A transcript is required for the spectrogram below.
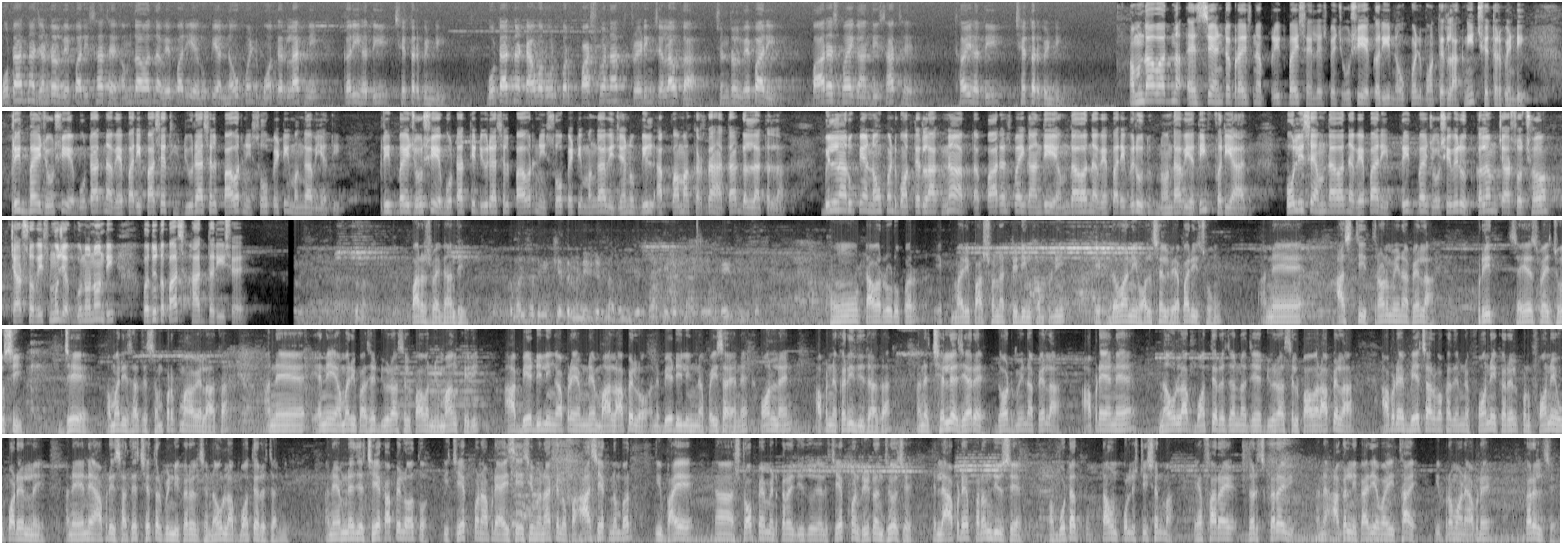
બોટાદના જનરલ વેપારી સાથે અમદાવાદના વેપારીએ રૂપિયા નવ પોઈન્ટ બોતેર લાખની કરી હતી છેતરપિંડી. બોટાદના ટાવર રોડ પર પાર્શ્વનાથ ટ્રેડિંગ ચલાવતા જનરલ વેપારી પારસભાઈ ગાંધી સાથે થઈ હતી છેતરપિંડી. અમદાવાદના એસજે એન્ટરપ્રાઇઝના પ્રીતભાઈ શૈલેષભાઈ જોશીએ કરી નવ પોઈન્ટ બોતેર લાખની છેતરપિંડી. પ્રીતભાઈ જોશીએ બોટાદના વેપારી પાસેથી ડ્યુરાસેલ પાવરની સો પેટી મંગાવી હતી. પ્રીતભાઈ જોશીએ બોટાદથી ડ્યુરાસેલ પાવરની સો પેટી મંગાવી જેનું બિલ આપવામાં કરતા હતા ગલ્લા તલ્લા. બિલના રૂપિયા નવ પોઈન્ટ બોતેર લાખ ન આપતા પારસભાઈ ગાંધીએ અમદાવાદના વેપારી વિરુદ્ધ નોંધાવી હતી ફરિયાદ. પોલીસે અમદાવાદના વેપારી પ્રીતભાઈ જોશી વિરુદ્ધ કલમ ચારસો છ ચારસો વીસ મુજબ ગુનો નોંધી વધુ તપાસ હાથ ધરી છે. પારસભાઈ ગાંધી. તમારી સાથે કંઈક છેતરપિંડીની ઘટના બની છે? શું આખી ઘટના છે? કઈ હું ટાવર રોડ ઉપર એક મારી પાર્શ્વનાથ ટ્રેડિંગ કંપની, એક દવાની હોલસેલ વેપારી છું અને આજથી ત્રણ મહિના પહેલાં પ્રીત જયેશભાઈ જોશી જે અમારી સાથે સંપર્કમાં આવેલા હતા અને એને અમારી પાસે ડ્યુરાસેલ પાવરની માંગ કરી. આ બે ડીલિંગ આપણે એમને માલ આપેલો અને બે ડીલિંગના પૈસા એને ઓનલાઈન આપણને કરી દીધા હતા. અને છેલ્લે જ્યારે દોઢ મહિના પહેલાં આપણે એને નવ લાખ બોતેર હજારના જે ડ્યુરાસેલ પાવર આપેલા આપણે બે ચાર વખત એમને ફોને કરેલ, પણ ફોને ઉપાડેલ નહીં. અને એને આપણી સાથે છેતરપિંડી કરેલ છે, નવ લાખ બોતેર હજારની. અને એમને જે ચેક આપેલો હતો એ ચેક પણ આપણે આઈસીઆઈસીમાં નાખેલો, પણ આ ચેક નંબર એ ભાઈએ સ્ટોપ પેમેન્ટ કરાવી દીધું, એટલે ચેક પણ રિટર્ન થયો છે. એટલે આપણે પરમ દિવસે બોટાદ ટાઉન પોલીસ સ્ટેશનમાં એફઆરઆઈ દર્જ કરાવી અને આગળની કાર્યવાહી થાય એ પ્રમાણે આપણે કરેલ છે.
